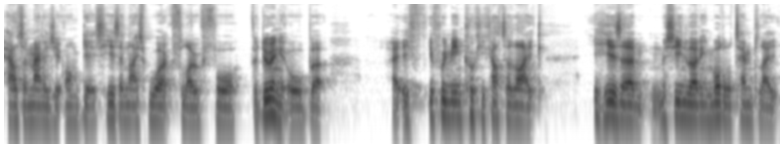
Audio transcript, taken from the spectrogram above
how to manage it on Git. Here's a nice workflow for for doing it all. But uh, if if we mean cookie cutter like, here's a machine learning model template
